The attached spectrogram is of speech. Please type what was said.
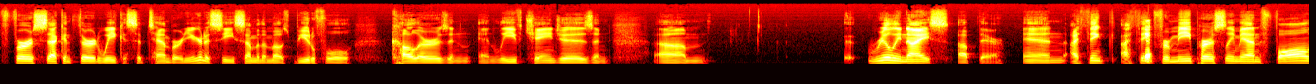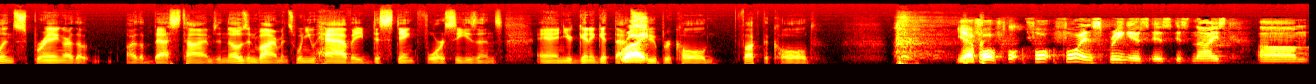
first, second, third week of September, and you're going to see some of the most beautiful colors and and leaf changes and um, really nice up there. And I think I think for me personally, man, fall and spring are the are the best times in those environments when you have a distinct four seasons and you're going to get that Right. super cold. Fuck the cold. Yeah, for for fall and spring is is is nice. Um,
